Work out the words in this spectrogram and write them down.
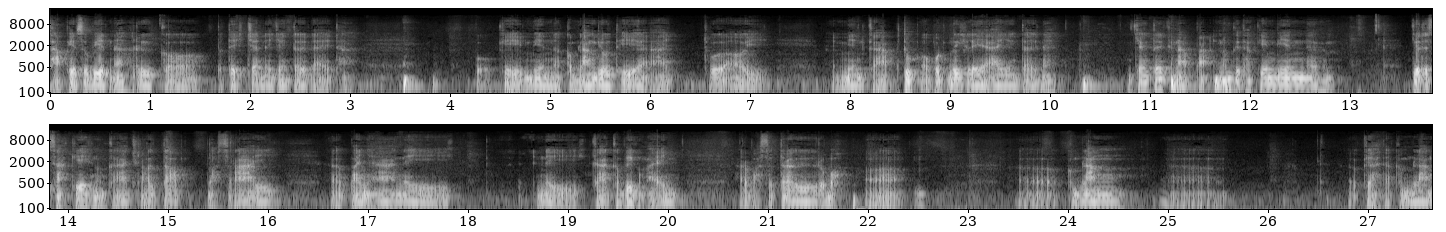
សហភាពសូវៀតណាឬក៏ប្រទេសចិនអីចឹងទៅដែរថាពួកគេមានកម្លាំងយោធាអាចធ្វើឲ្យ មានការផ្ទុះអាវុធនុយក្លេអ៊ែរអីចឹងទៅណាអញ្ចឹងទៅគណៈបកនោះគឺថាគេមានយុទ្ធសាស្ត្រគេក្នុងការឆ្លើយតបដោះស្រាយបញ្ហានៃនៃការកវិកំហែងរបស់សត្រូវរបស់កម្លាំងគេថាកម្លាំង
